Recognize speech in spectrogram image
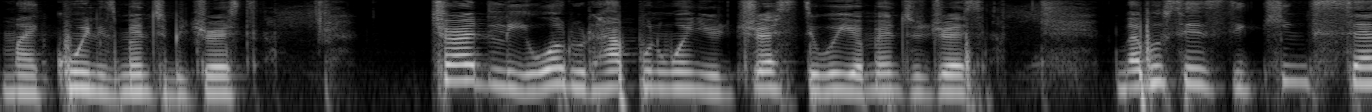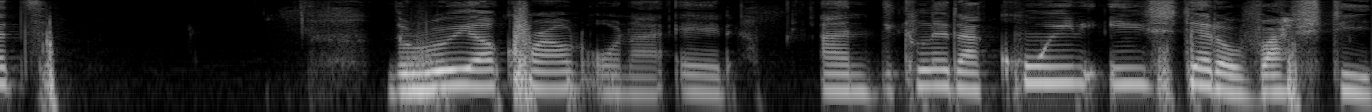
my queen is meant to be dressed? Thirdly, what would happen when you dress the way you're meant to dress? Bible says the king set the royal crown on her head and declared her queen instead of Vashti.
